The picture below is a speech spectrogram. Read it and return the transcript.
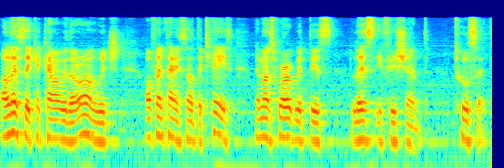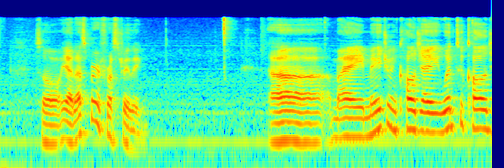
unless they can come up with their own, which oftentimes is not the case, they must work with this less efficient toolset. So yeah, that's very frustrating. Uh, my major in college, I went to college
